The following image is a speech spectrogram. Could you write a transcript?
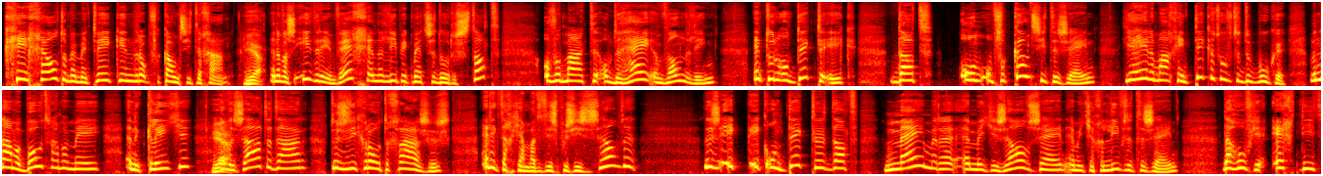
geen geld om met mijn twee kinderen op vakantie te gaan. Ja. En dan was iedereen weg en dan liep ik met ze door de stad. Of we maakten op de hei een wandeling. En toen ontdekte ik dat om op vakantie te zijn, je helemaal geen ticket hoefde te boeken. We namen boterhammen mee en een kleedje. Ja. En we zaten daar tussen die grote grazers. En ik dacht, ja, maar het is precies hetzelfde. Dus ik, ik ontdekte dat mijmeren en met jezelf zijn en met je geliefde te zijn, daar hoef je echt niet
